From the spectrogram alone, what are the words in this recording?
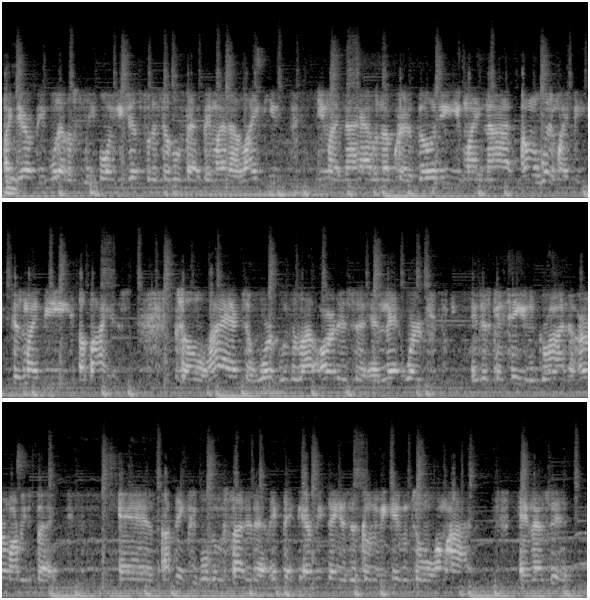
Like mm. there are people that'll sleep on you just for the simple fact they might not like you. You might not have enough credibility. You might not. I don't know what it might be. This might be a bias. So I had to work with a lot of artists and, and network and just continue to grind to earn my respect. And I think people lose sight of that. They think everything is just going to be given to them. I'm hot, and that's it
